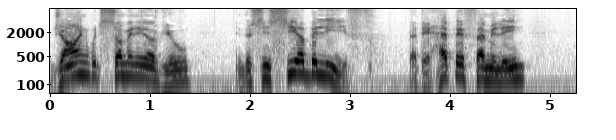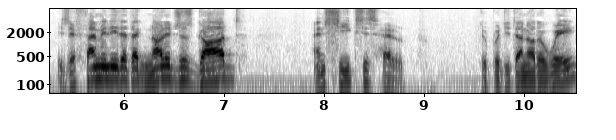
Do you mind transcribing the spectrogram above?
join with so many of you in the sincere belief that a happy family is a family that acknowledges God and seeks His help. To put it another way,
